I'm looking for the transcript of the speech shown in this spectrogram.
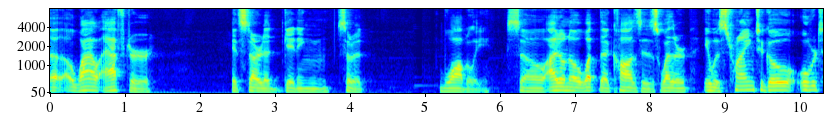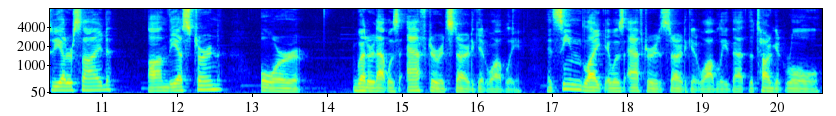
a while after it started getting sort of wobbly. So I don't know what the cause is, whether it was trying to go over to the other side on the S turn, or whether that was after it started to get wobbly. It seemed like it was after it started to get wobbly that the target roll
